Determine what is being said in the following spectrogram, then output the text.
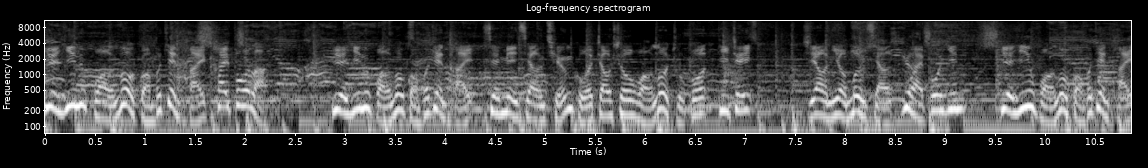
乐音网络广播电台开播了！乐音网络广播电台现面向全国招收网络主播 DJ，只要你有梦想、热爱播音，乐音网络广播电台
